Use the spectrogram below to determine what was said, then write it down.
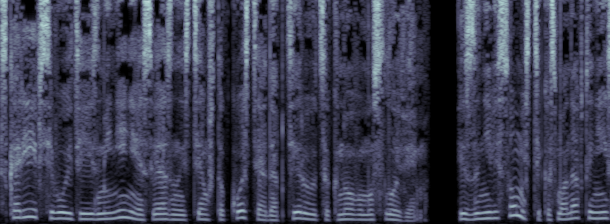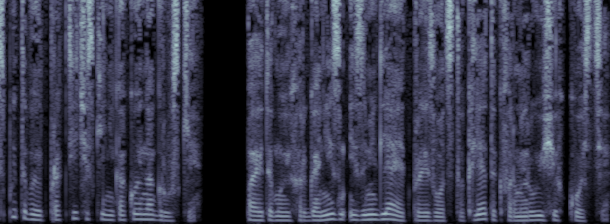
Скорее всего, эти изменения связаны с тем, что кости адаптируются к новым условиям. Из-за невесомости космонавты не испытывают практически никакой нагрузки. Поэтому их организм и замедляет производство клеток, формирующих кости,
